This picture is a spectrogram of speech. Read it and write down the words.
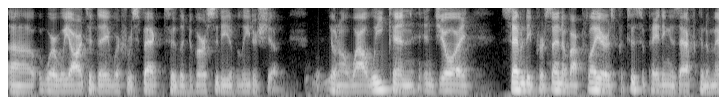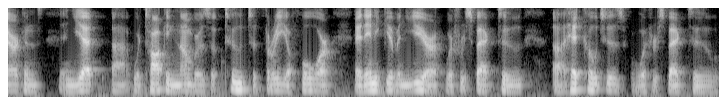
uh, where we are today with respect to the diversity of leadership. You know, while we can enjoy 70% of our players participating as African Americans, and yet uh, we're talking numbers of two to three or four at any given year with respect to uh, head coaches, with respect to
